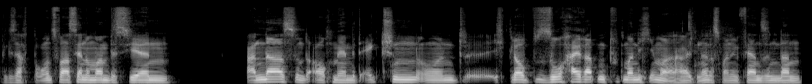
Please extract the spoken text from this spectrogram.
wie gesagt, bei uns war es ja nochmal ein bisschen anders und auch mehr mit Action und ich glaube, so heiraten tut man nicht immer halt, ne, dass man im Fernsehen dann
